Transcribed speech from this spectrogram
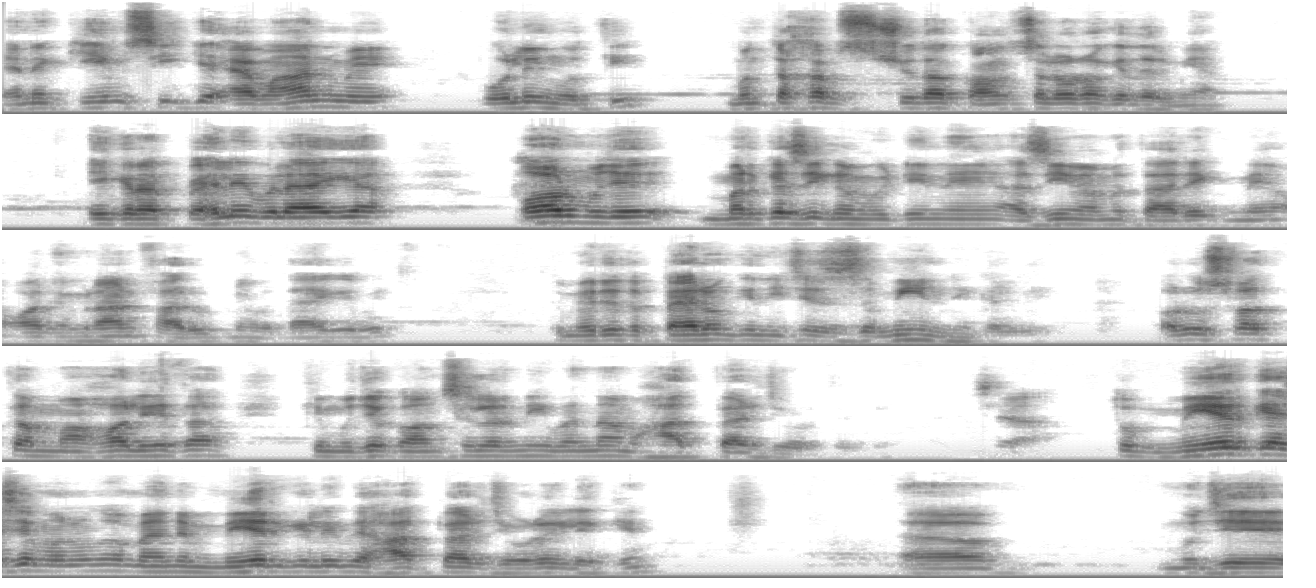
यानी के एम सी के ऐवान में पोलिंग होती, मंतखब शुदा काउंसलरों के दरमियान। एक रात पहले बुलाया गया और मुझे मरकज़ी कमेटी ने, अजीम अहमद तारिक ने और इमरान फारूक ने बताया कि भाई तो मेरे तो पैरों के नीचे ज़मीन निकल गई। और उस वक्त का माहौल ये था कि मुझे काउंसिलर नहीं बनना हम हाथ पैर जोड़ते थे अच्छा। तो मेयर कैसे बनूँगा? मैंने मेयर के लिए भी हाथ पैर जोड़े लेकिन आ, मुझे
